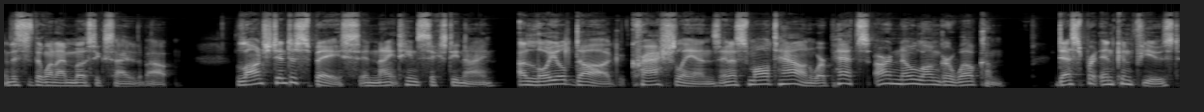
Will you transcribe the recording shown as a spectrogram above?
And this is the one I'm most excited about. Launched into space in 1969, a loyal dog crash lands in a small town where pets are no longer welcome. Desperate and confused,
